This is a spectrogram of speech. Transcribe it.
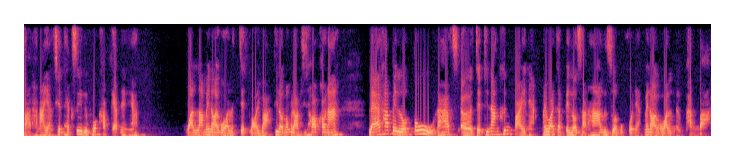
สาธารณะอย่างเช่นแท็กซี่หรือพวกขับแก๊ปอย่างเงี้ยวันละไม่น้อยกว่าวันละเจ็ดร้อยบาท ที่เราต้องไปรับผิดชอบเขานะ และถ้าเป็นรถตู้นะคะเอ่อเจ็ดที่นั่งขึ้นไปเนี่ย ไม่ว่าจะเป็นรถสาธารณะหรือส่วนบุคคลเนี่ยไม่น้อยกว่าวันละหนึ่งพันบาท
